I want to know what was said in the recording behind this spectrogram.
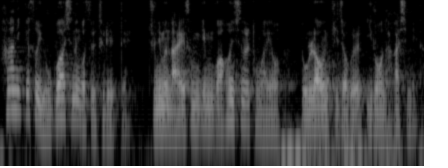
하나님께서 요구하시는 것을 드릴 때 주님은 나의 섬김과 헌신을 통하여 놀라운 기적을 이루어 나가십니다.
